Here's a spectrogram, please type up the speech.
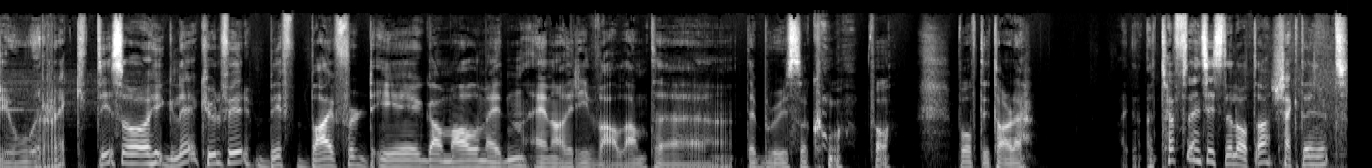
jo riktig så hyggelig. Kul fyr. Biff Byford i Gammal Maiden. En av rivalene til, til Bruce og co. på, på 80-tallet. Tøff den siste låta. Sjekk den ut.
